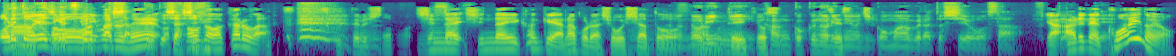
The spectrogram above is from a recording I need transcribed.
俺と親父が作りましたって言って写真。顔。がわかるわ。作ってる人の。信頼、信頼関係やな、これは消費者と、あの海苔に提供する。韓国海苔のようにごま油と塩をさ。いや、あれね、い。怖いのよ。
